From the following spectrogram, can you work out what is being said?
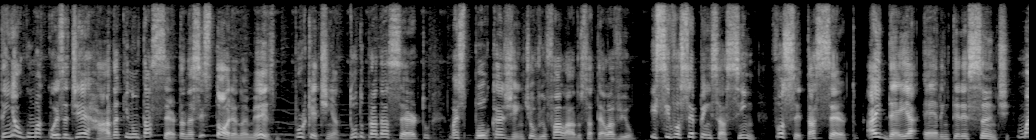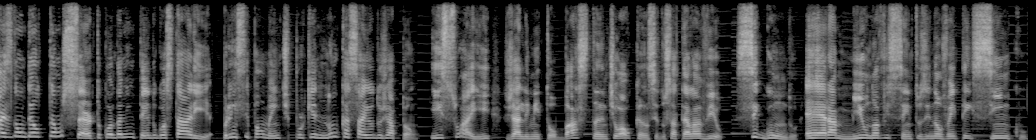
tem alguma coisa de errada que não tá certa nessa história, não é mesmo? Porque tinha tudo para dar certo, mas pouca gente ouviu falar do Satellaview. E se você pensa assim, você tá certo. A ideia era interessante, mas não deu tão certo quanto a Nintendo gostaria. Principalmente porque nunca saiu do Japão. Isso aí já limitou bastante o alcance do Satellaview. Segundo, era 1995.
